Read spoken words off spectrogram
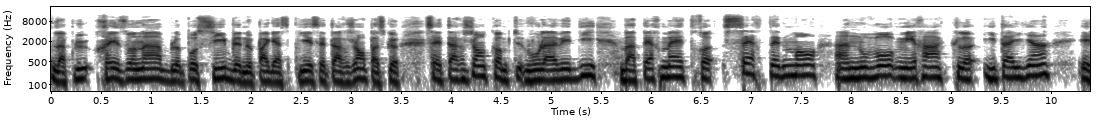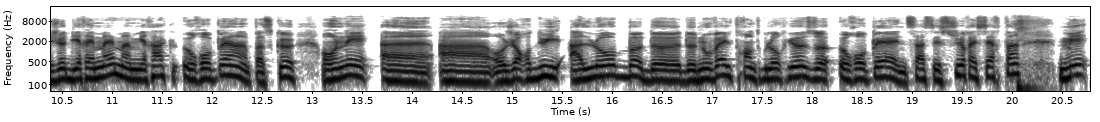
la plus raisonnable possible et ne pas gaspiller cet argent parce que cet argent, comme tu- vous l'avez dit, va permettre certainement un nouveau miracle italien. Et je dirais même un miracle européen parce que on est euh, aujourd'hui à l'aube de, de nouvelles trente glorieuses européennes, ça c'est sûr et certain, mais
